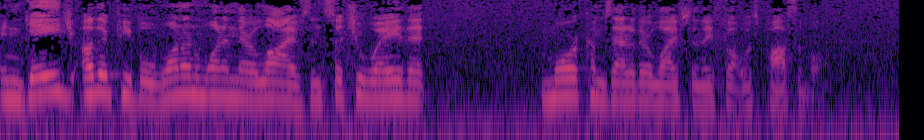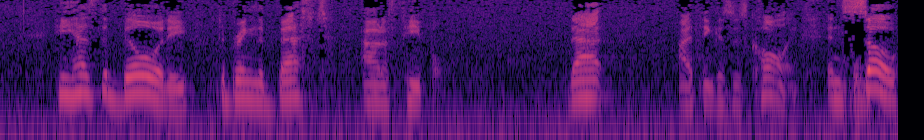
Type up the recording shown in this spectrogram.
engage other people one on one in their lives in such a way that more comes out of their lives than they thought was possible. He has the ability to bring the best out of people. That, I think, is his calling. And so,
